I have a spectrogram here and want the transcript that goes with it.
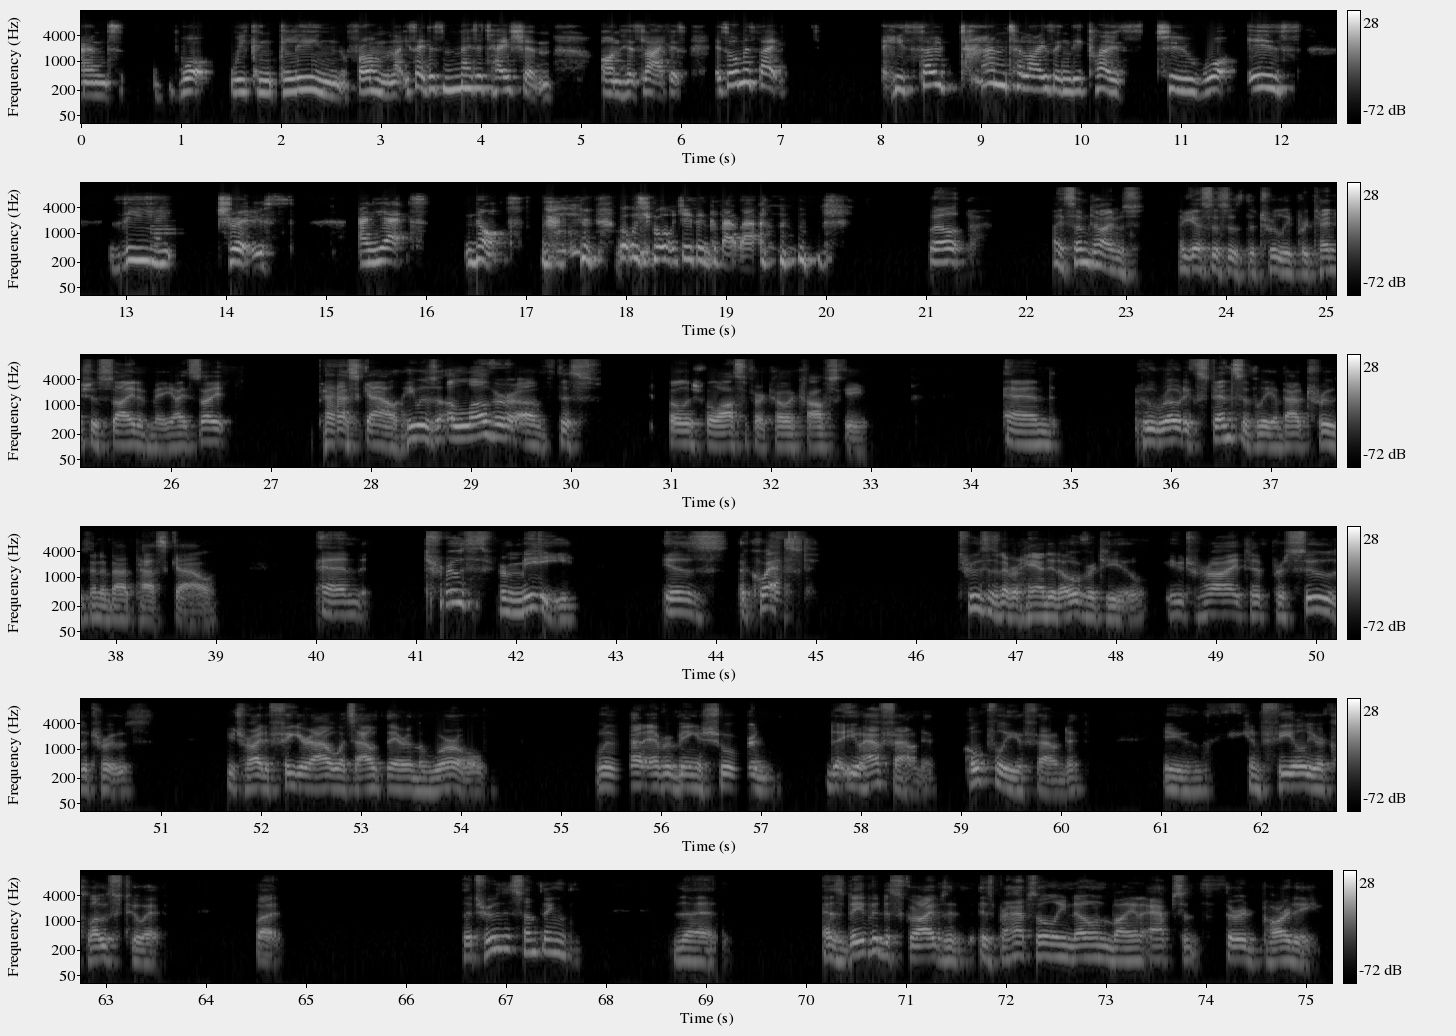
and what we can glean from, like you say, this meditation on his life. It's it's almost like he's so tantalizingly close to what is the truth, and yet not. what would you what would you think about that? well, I sometimes I guess this is the truly pretentious side of me. I cite Pascal. He was a lover of this Polish philosopher Kolakowski, and who wrote extensively about truth and about Pascal. And truth for me is a quest. Truth is never handed over to you. You try to pursue the truth. You try to figure out what's out there in the world without ever being assured that you have found it. Hopefully, you've found it. You can feel you're close to it. But the truth is something that, as David describes it, is perhaps only known by an absent third party.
